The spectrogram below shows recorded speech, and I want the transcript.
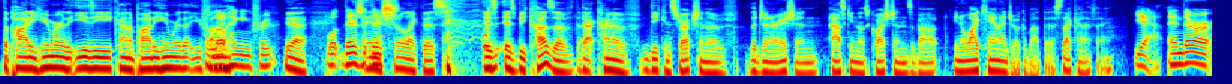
The potty humor, the easy kind of potty humor that you the find. low hanging fruit. yeah. Well, there's In a show like this is is because of that kind of deconstruction of the generation asking those questions about, you know, why can't I joke about this? That kind of thing. Yeah, and there are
